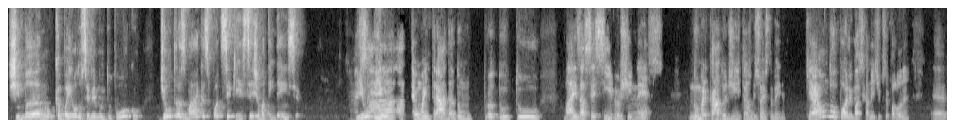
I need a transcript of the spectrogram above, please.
Shimano, Campanholo você vê muito pouco, de outras marcas pode ser que seja uma tendência eu, eu... a ter uma entrada de um produto mais acessível chinês no mercado de transmissões também, né? que é um duopólio, basicamente, que você falou, né? É,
